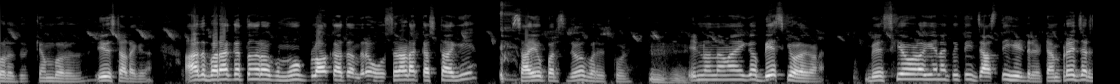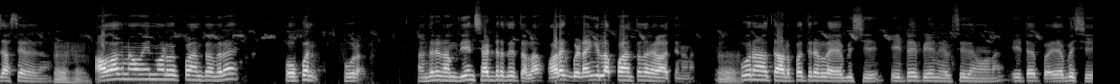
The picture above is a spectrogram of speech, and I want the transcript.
ಬರೋದು ಕೆಮ್ಮು ಬರೋದು ಇದು ಸ್ಟಾರ್ಟ್ ಆಗಿದೆ. ಅದು ಬರಾಕತ್ತಂದ್ರ ಅವ್ಕೆ ಮೂಗ್ ಬ್ಲಾಕ್ ಆತಂದ್ರೆ ಉಸಿರಾಡ ಕಷ್ಟ ಆಗಿ ಸಾಯೋ ಪರಿಸ್ಥಿತಿ ಒಳಗೆ ಬರ್ತೈತೆ ಕೋಳಿ ಹ್ಮ್ ಹ್ಮ್. ಇನ್ನೊಂದಣ್ಣ ಈಗ ಬೇಸಿಗೆ ಒಳಗಣ ಬೇಸಿಗೆ ಒಳಗೆ ಏನಾಗ್ತೈತಿ? ಜಾಸ್ತಿ ಹೀಟ್ ರೀ ಟೆಂಪ್ರೇಚರ್ ಜಾಸ್ತಿ ಹ್ಮ್ ಅವಾಗ ನಾವು ಏನ್ ಮಾಡ್ಬೇಕಪ್ಪ ಅಂತಂದ್ರೆ ಓಪನ್ ಪೂರ. ಅಂದ್ರೆ ನಮ್ದು ಏನ್ ಶೆಡ್ ಇರ್ತೈತಲ್ಲ ಹೊರಗೆ ಬಿಡಂಗಿಲ್ಲಪ್ಪ ಅಂತಂದ್ರೆ ಹೇಳತ್ತೀನಿ ಅಣ್ಣ. ಪೂರ ನಾವು ತಾಡ್ಪತ್ರಿ ಎಲ್ಲ ಎಬ್ಬಿಸಿ ಈ ಟೈಪ್ ಏನ್ ಎಬ್ಸಿದೆ ಅಣ್ಣ. ಈ ಟೈಪ್ ಎಬಿಸಿ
